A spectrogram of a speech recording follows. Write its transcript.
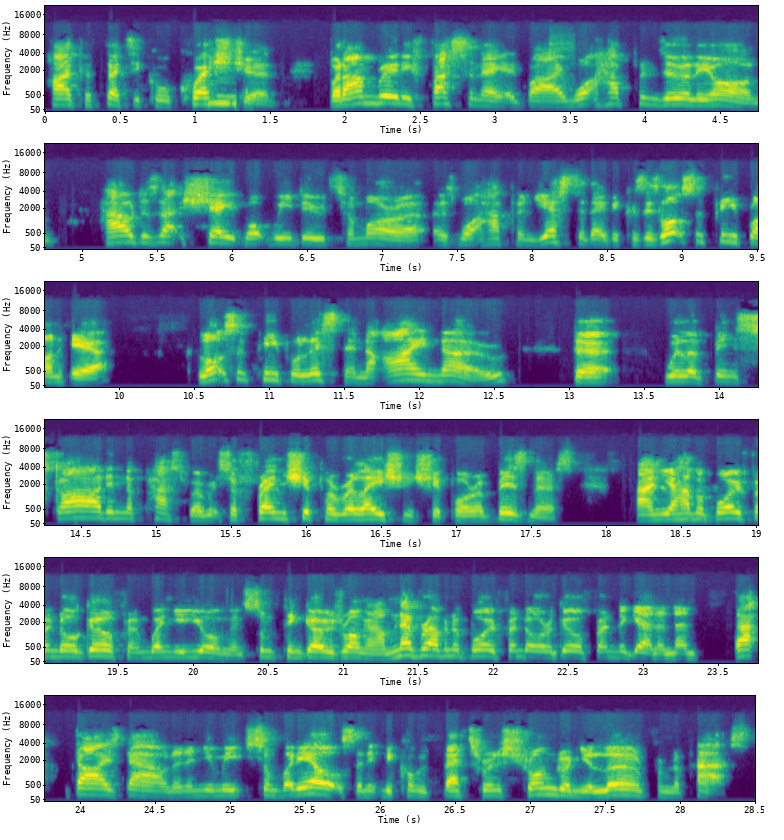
hypothetical question, but I'm really fascinated by what happens early on. How does that shape what we do tomorrow as what happened yesterday? Because there's lots of people on here, lots of people listening that I know that will have been scarred in the past, whether it's a friendship, a relationship, or a business. And you have a boyfriend or girlfriend when you're young, and something goes wrong, and I'm never having a boyfriend or a girlfriend again. And then that dies down, and then you meet somebody else, and it becomes better and stronger, and you learn from the past.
